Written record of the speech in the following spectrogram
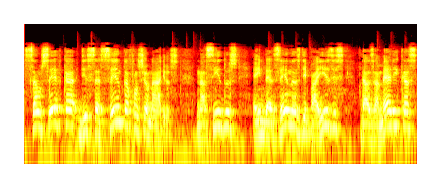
São cerca de 60 funcionários, nascidos em dezenas de países das Américas,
